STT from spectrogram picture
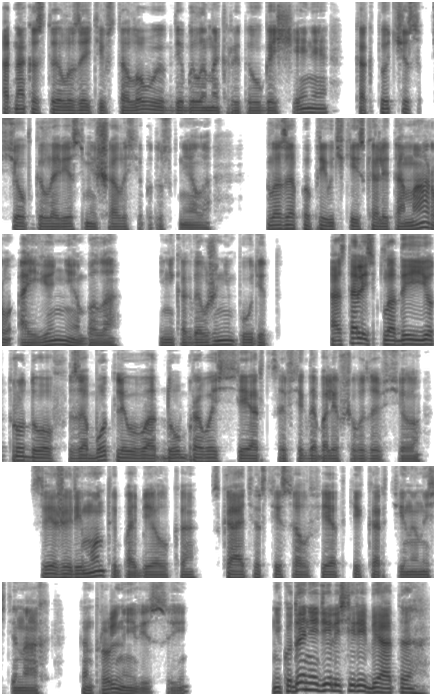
Однако стоило зайти в столовую, где было накрыто угощение, как тотчас все в голове смешалось и потускнело. Глаза по привычке искали Тамару, а ее не было. И никогда уже не будет. Остались плоды ее трудов, заботливого, доброго сердца, всегда болевшего за все. Свежий ремонт и побелка, скатерти, салфетки, картины на стенах, контрольные весы. Никуда не делись и ребята,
